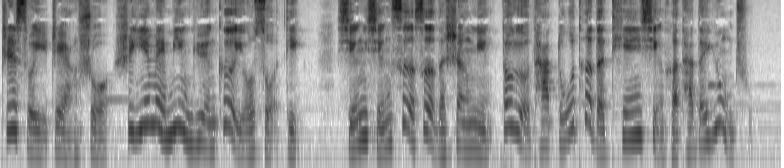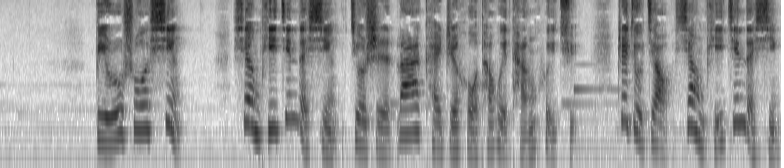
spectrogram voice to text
之所以这样说，是因为命运各有所定，形形色色的生命都有它独特的天性和它的用处。比如说性，橡皮筋的性就是拉开之后它会弹回去，这就叫橡皮筋的性。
